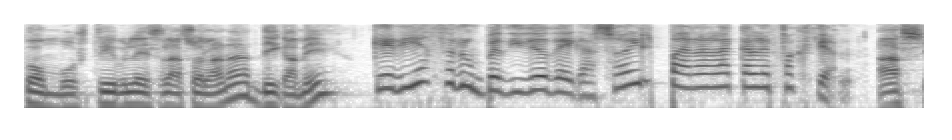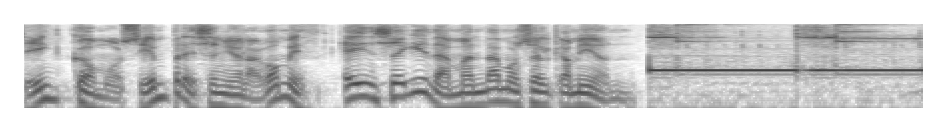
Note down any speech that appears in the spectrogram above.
¿Combustibles La Solana? Dígame. Quería hacer un pedido de gasoil para la calefacción. Ah, sí, como siempre, señora Gómez. Enseguida mandamos el camión.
